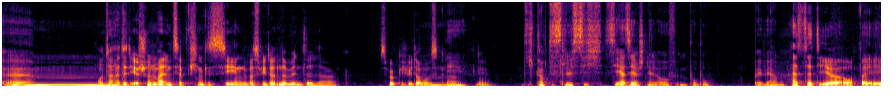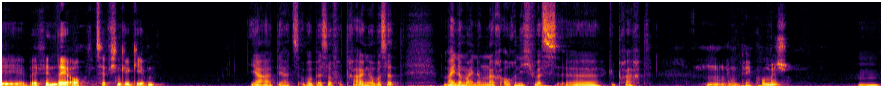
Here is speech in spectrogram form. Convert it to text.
Ähm, Oder hattet ihr schon mal ein Zäpfchen gesehen, was wieder in der Windel lag? Was wirklich wieder rauskam? Nee. nee. Ich glaube, das löst sich sehr, sehr schnell auf im Popo bei Wärme. Hattet ihr auch bei, bei Finlay auch ein Zäpfchen gegeben? Ja, der hat es aber besser vertragen, aber es hat meiner Meinung nach auch nicht was äh, gebracht. Hm, okay, komisch. Hm.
